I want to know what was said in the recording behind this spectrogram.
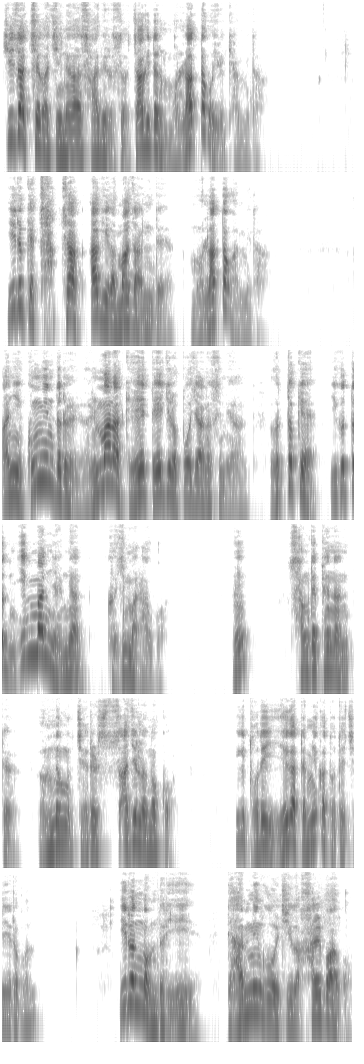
지자체가 진행한 사업이라서 자기들은 몰랐다고 이렇게 합니다. 이렇게 착착 아기가 맞았는데 몰랐다고 합니다. 아니 국민들을 얼마나 개돼지로 보지 않았으면 어떻게 이것들은 입만 열면 거짓말하고 응? 상대편한테 없는 죄를 싸질러 놓고 이게 도대체 이해가 됩니까 도대체 여러분? 이런 놈들이 대한민국을 지금 할부하고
